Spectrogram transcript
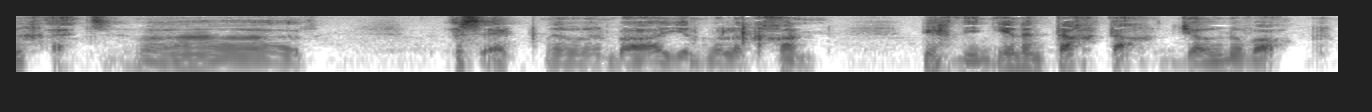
ek het, waar is ek nou en waarheen wil ek gaan? 1981, Joan of Arc.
